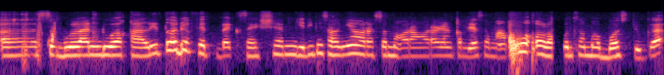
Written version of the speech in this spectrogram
uh, sebulan dua kali tuh ada feedback session. Jadi misalnya orang sama orang-orang yang kerja sama aku walaupun sama bos juga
